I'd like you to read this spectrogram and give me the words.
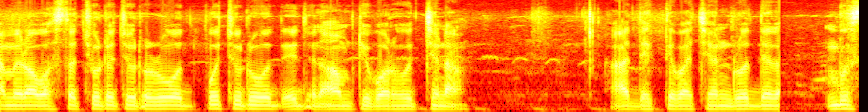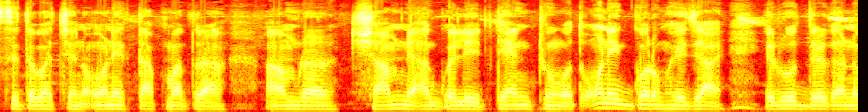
আমের অবস্থা ছোটো ছোটো রোদ, প্রচুর রোদ এই জন্য আমটি বড় হচ্ছে না। আর দেখতে পাচ্ছেন রোদ বুঝতে তো পারছেন, অনেক তাপমাত্রা আমরা সামনে আগুয়ালে ট্যাং টুং অত অনেক গরম হয়ে যায়। এই কারণে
